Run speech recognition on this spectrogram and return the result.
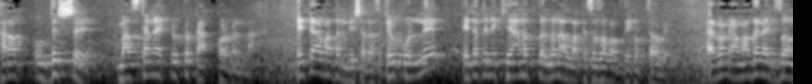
খারাপ উদ্দেশ্যে মাঝখানে একটু একটু কাট করবেন না। এটা আমাদের নিষেধ আছে। কেউ করলে এটা তিনি খেয়ানত করবেন আল্লাহর কাছে জবাবদি করতে হবে। এবং আমাদের একজন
